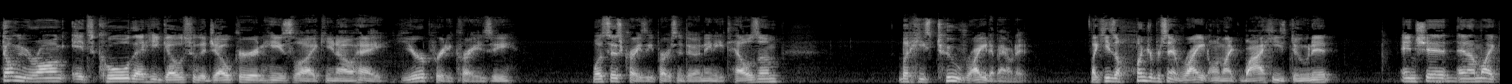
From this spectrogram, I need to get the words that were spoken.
don't get me wrong, it's cool that he goes to the Joker and he's like, you know, hey, you're pretty crazy. What's this crazy person doing? And he tells him, but he's too right about it. Like he's hundred percent right on like why he's doing it and shit. Mm-hmm. And I'm like,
